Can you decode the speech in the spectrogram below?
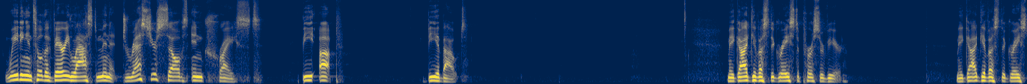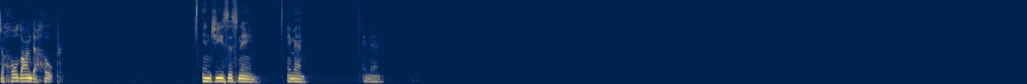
waiting until the very last minute. Dress yourselves in Christ. Be up. Be about. May God give us the grace to persevere. May God give us the grace to hold on to hope. In Jesus' name, amen. Amen.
